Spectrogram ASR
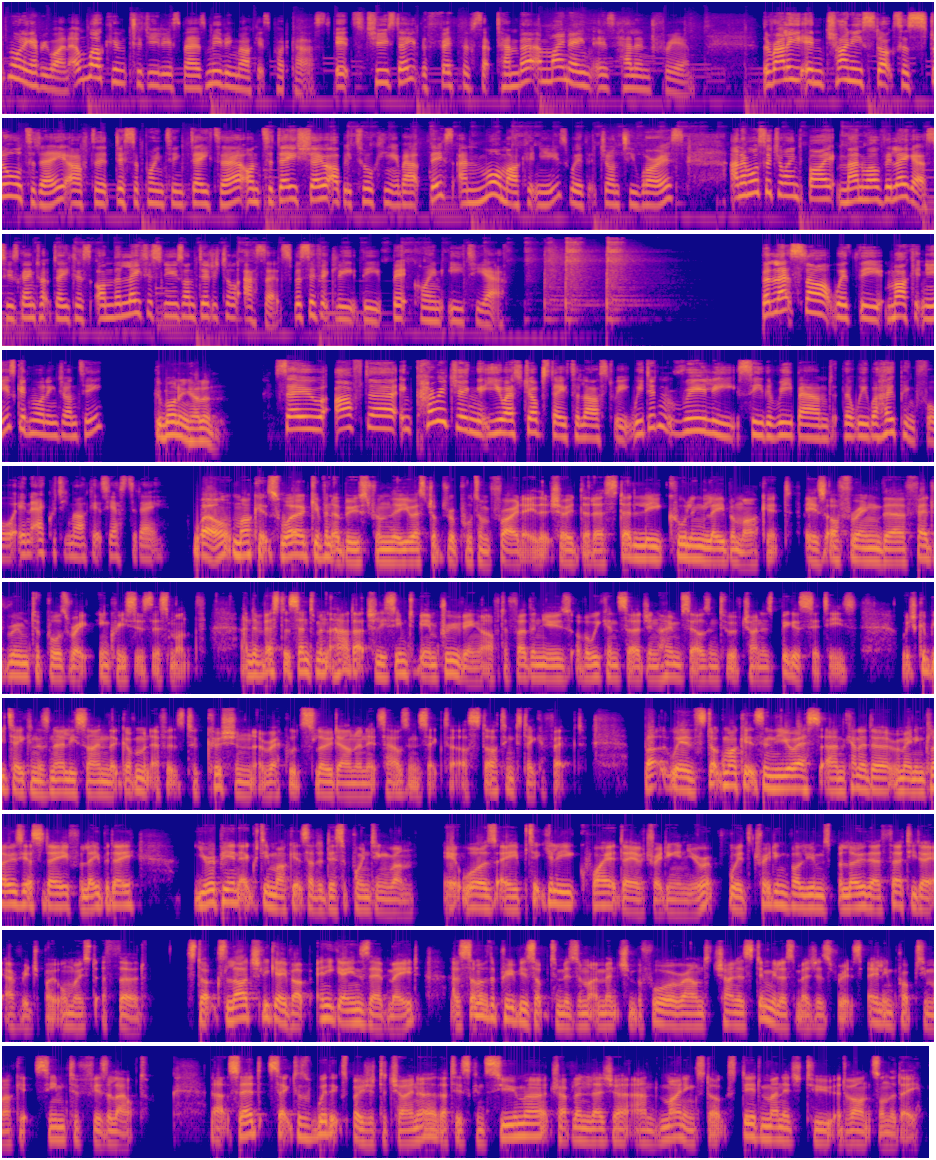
Good morning, everyone, and welcome to Julius Baer's Moving Markets podcast. It's Tuesday, the 5th of September, and my name is Helen Freer. The rally in Chinese stocks has stalled today after disappointing data. On today's show, I'll be talking about this and more market news with Jonti Warris. And I'm also joined by Manuel Villegas, who's going to update us on the latest news on digital assets, specifically the Bitcoin ETF. But let's start with the market news. Good morning, Jonti. Good morning, Helen. So, after encouraging US jobs data last week, we didn't really see the rebound that we were hoping for in equity markets yesterday. Well, markets were given a boost from the US jobs report on Friday that showed that a steadily cooling labour market is offering the Fed room to pause rate increases this month. And investor sentiment had actually seemed to be improving after further news of a weekend surge in home sales in two of China's biggest cities, which could be taken as an early sign that government efforts to cushion a record slowdown in its housing sector are starting to take effect. But with stock markets in the US and Canada remaining closed yesterday for Labor Day, European equity markets had a disappointing run. It was a particularly quiet day of trading in Europe, with trading volumes below their 30 day average by almost a third. Stocks largely gave up any gains they had made, as some of the previous optimism I mentioned before around China's stimulus measures for its ailing property market seemed to fizzle out. That said, sectors with exposure to China, that is, consumer, travel and leisure, and mining stocks, did manage to advance on the day.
